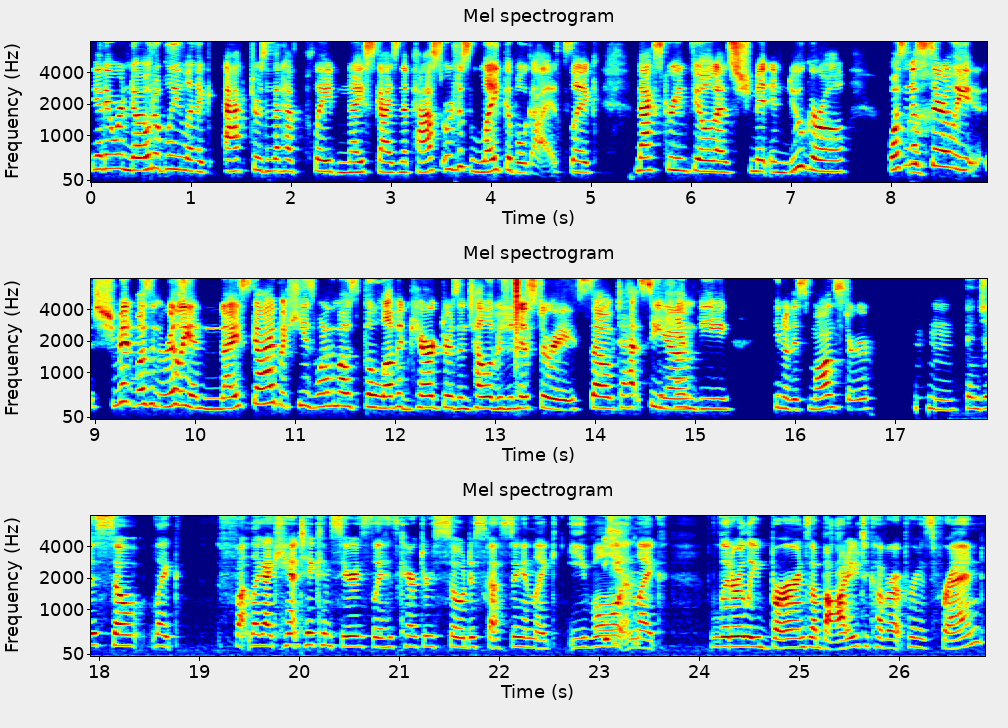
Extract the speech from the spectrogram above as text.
yeah they were notably like actors that have played nice guys in the past or just likable guys like max greenfield as schmidt in new girl wasn't necessarily Ugh. schmidt wasn't really a nice guy but he's one of the most beloved characters in television history so to ha- see yeah. him be you know this monster Mm-hmm. And just so like fun, like I can't take him seriously. His character is so disgusting and like evil yeah. and like literally burns a body to cover up for his friend.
